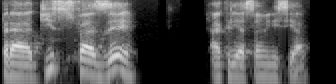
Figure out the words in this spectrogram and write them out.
para desfazer a criação inicial.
